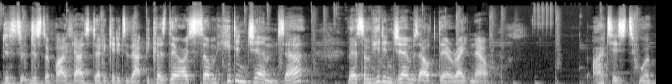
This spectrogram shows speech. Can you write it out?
Just just a podcast dedicated to that because there are some hidden gems, huh? There's some hidden gems out there right now. Artists who are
